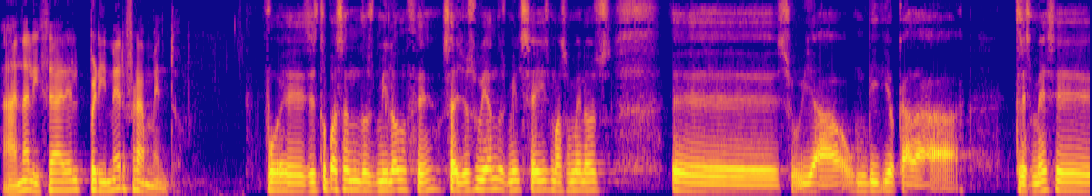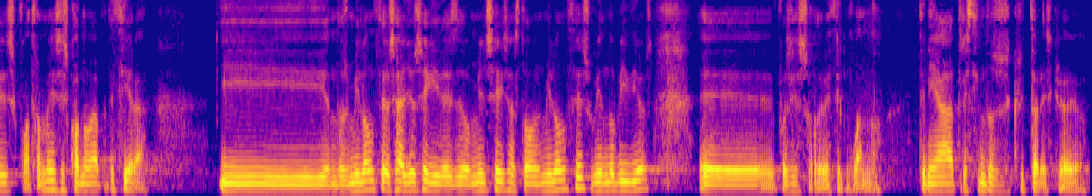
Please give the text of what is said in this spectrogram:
a analizar el primer fragmento. Pues esto pasa en 2011, o sea, yo subía en 2006 más o menos, eh, subía un vídeo cada tres meses, cuatro meses, cuando me apeteciera. Y en 2011, o sea, yo seguí desde 2006 hasta 2011 subiendo vídeos, eh, pues eso, de vez en cuando. Tenía 300 suscriptores, creo yo.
